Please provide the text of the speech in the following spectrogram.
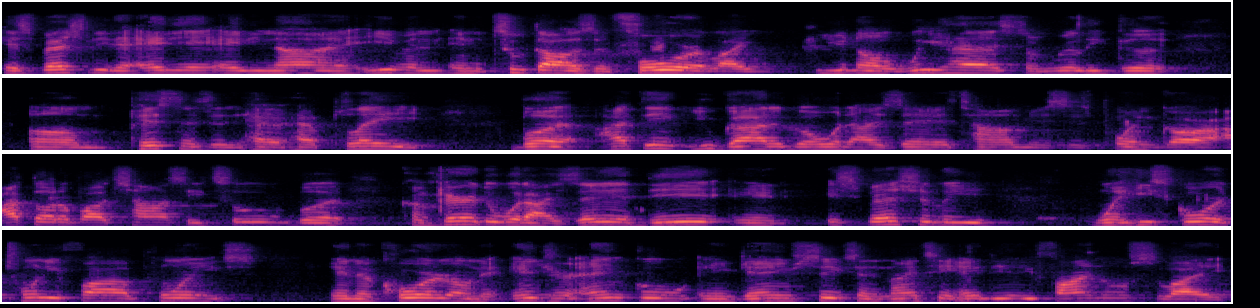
especially the 88, 89, even in the 2004. Like, you know, we had some really good um, Pistons that have, have played. But I think you got to go with Isiah Thomas as point guard. I thought about Chauncey too, but compared to what Isiah did, and especially when he scored 25 points in a quarter on an injured ankle in Game Six in the 1988 Finals. Like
